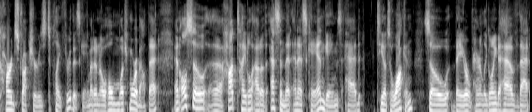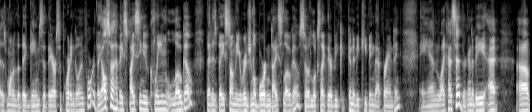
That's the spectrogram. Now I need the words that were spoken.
card structures to play through this game. I don't know a whole much more about that. And also a hot title out of Essen that NSKN Games had. Teotihuacan, so they are apparently going to have that as one of the big games that they are supporting going forward. They also have a spicy new clean logo that is based on the original Board and Dice logo, so it looks like they're going to be keeping that branding. And like I said, they're going to be at uh,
